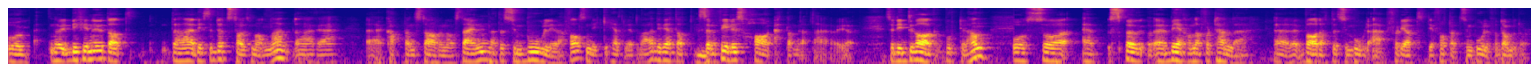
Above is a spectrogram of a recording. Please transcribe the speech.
Og når de finner ut at denne, disse dødstalsmannene, den her eh, kappen, staven og steinen, dette symbolet i hvert fall, som de ikke helt vet hva er, de vet at Xenophilius har et eller annet med dette her å gjøre. Så de drar bort til han, og så eh, spør, eh, ber han da fortelle eh, hva dette symbolet er, fordi at de har fått et symbol fra Dumbledore.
